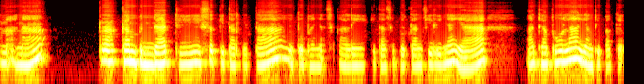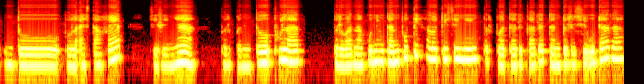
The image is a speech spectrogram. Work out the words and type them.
Anak-anak, ragam benda di sekitar kita itu banyak sekali. Kita sebutkan cirinya ya. Ada bola yang dipakai untuk bola estafet, cirinya berbentuk bulat berwarna kuning dan putih kalau di sini, terbuat dari karet dan berisi udara,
